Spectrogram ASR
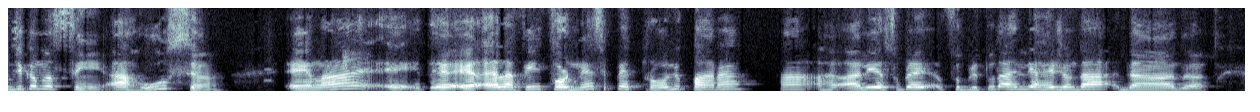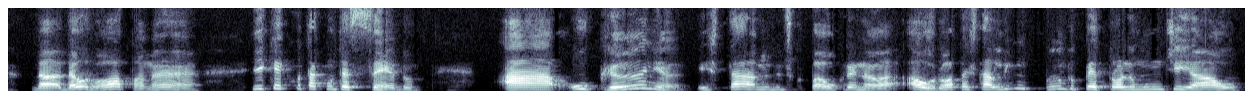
digamos assim, a Rússia, ela, é, é, é, ela vem, fornece petróleo para a, ali, sobre, sobretudo ali a região da, da, da, da Europa, né? E o que está acontecendo? A Ucrânia está, me desculpa, a Ucrânia, a Europa está limpando o petróleo mundial.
